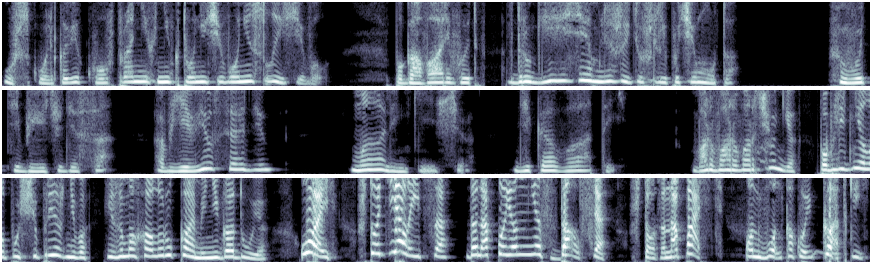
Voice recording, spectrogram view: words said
Уж сколько веков про них никто ничего не слыхивал. Поговаривают, в другие земли жить ушли почему-то. Вот тебе и чудеса. Объявился один, маленький еще, диковатый. Варвара Ворчунья побледнела пуще прежнего и замахала руками, негодуя. «Ой, что делается? Да на кой он мне сдался? Что за напасть? Он вон какой гадкий,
